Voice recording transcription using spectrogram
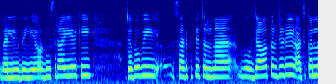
ਵੈਲਿਊ ਦਈਏ। ਔਰ ਦੂਸਰਾ ਇਹ ਹੈ ਕਿ ਜਦੋਂ ਵੀ ਸੜਕ ਤੇ ਚੱਲਣਾ ਹੈ ਜ਼ਿਆਦਾਤਰ ਜਿਹੜੇ ਅੱਜ ਕੱਲ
